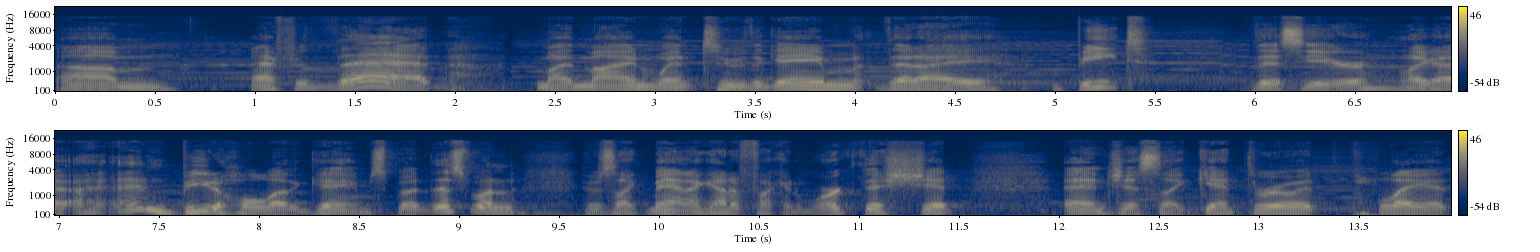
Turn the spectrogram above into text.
Um, after that, my mind went to the game that I beat this year. Like I, I didn't beat a whole lot of games, but this one it was like, man, I gotta fucking work this shit and just like get through it, play it,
